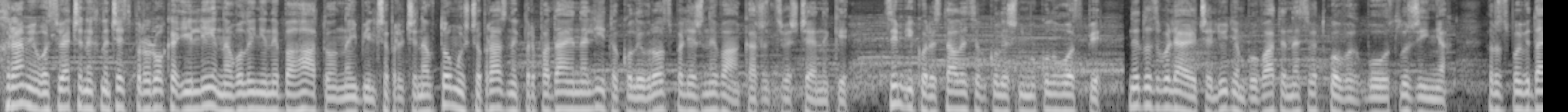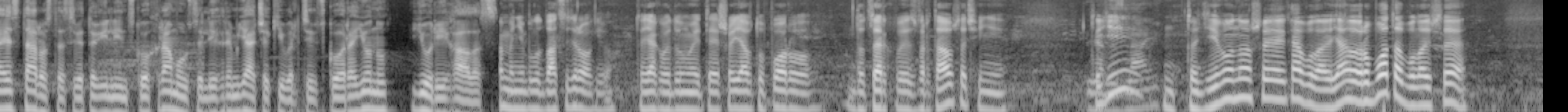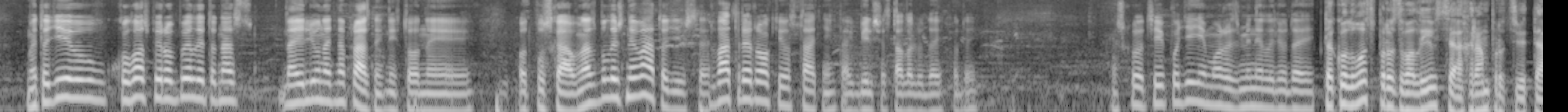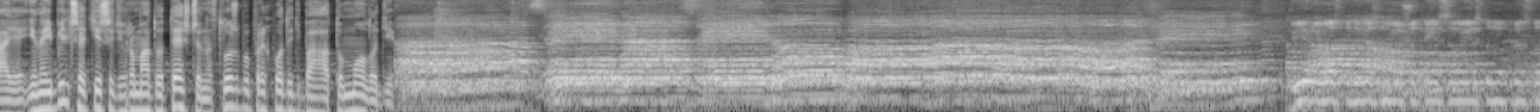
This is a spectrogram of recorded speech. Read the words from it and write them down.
Храмів, освячених на честь пророка Іллі, на Волині небагато. Найбільша причина в тому, що праздник припадає на літо, коли в розпалі жнива, кажуть священики. Цим і користалися в колишньому колгоспі, не дозволяючи людям бувати на святкових богослужіннях, розповідає староста Свято-Іллінського храму в селі Грем'яча Ківерцівського району Юрій Галас. Мені було 20 років. То як ви думаєте, що я в ту пору до церкви звертався чи ні? Тоді, тоді воно ще яка була. Я, робота була і все. Ми тоді в колгоспі робили, то нас на Іллю навіть на праздник ніхто не відпускав. У нас були жнива тоді все. Два-три роки останні, так більше стало людей ходити. Ці події, може, змінили людей. Та колгосп розвалився, а храм процвітає. І найбільше тішить громаду те, що на службу приходить багато молоді.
